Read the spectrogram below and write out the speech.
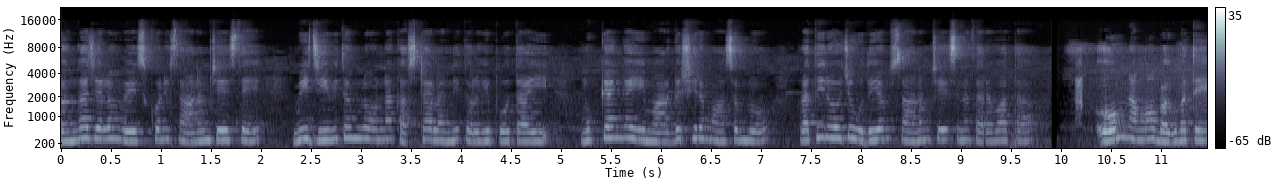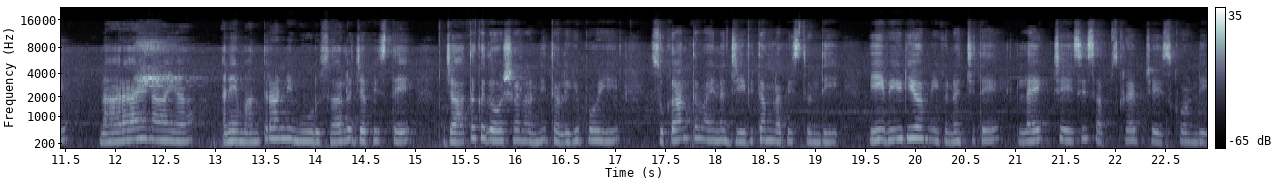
గంగా జలం వేసుకొని స్నానం చేస్తే మీ జీవితంలో ఉన్న కష్టాలన్నీ తొలగిపోతాయి. ముఖ్యంగా ఈ మార్గశిర మాసంలో ప్రతిరోజు ఉదయం స్నానం చేసిన తర్వాత ఓం నమో భగవతే నారాయణాయ అనే మంత్రాన్ని మూడుసార్లు జపిస్తే జాతక దోషాలన్నీ తొలగిపోయి సుఖాంతమైన జీవితం లభిస్తుంది. ఈ వీడియో మీకు నచ్చితే లైక్ చేసి సబ్స్క్రైబ్ చేసుకోండి.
